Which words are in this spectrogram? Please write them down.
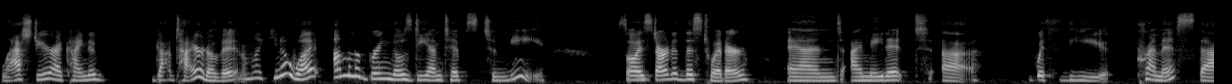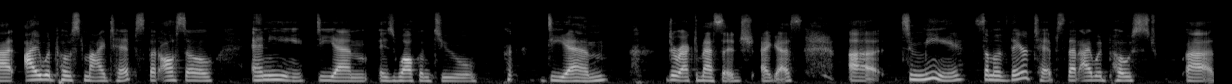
last year i kind of got tired of it and i'm like you know what? I'm going to bring those dm tips to me. So i started this twitter and i made it uh, with the premise that i would post my tips but also any dm is welcome to dm direct message i guess uh, to me some of their tips that i would post uh,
